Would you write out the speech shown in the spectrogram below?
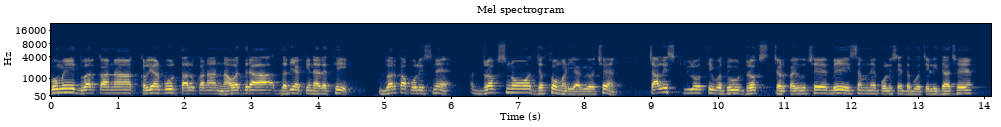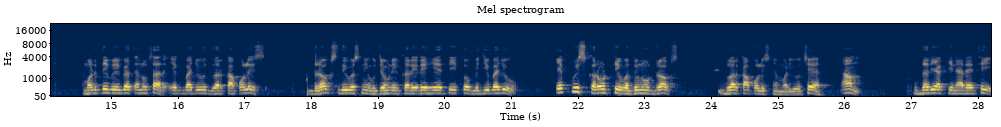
ભૂમિ દ્વારકાના કલ્યાણપુર તાલુકાના નાવદરા દરિયા કિનારેથી દ્વારકા પોલીસને ડ્રગ્સનો જથ્થો મળી આવ્યો છે. ચાલીસ કિલોથી વધુ ડ્રગ્સ ઝડપાયું છે. બે ઇસમને પોલીસે દબોચી લીધા છે. મળતી વિગત અનુસાર એક બાજુ દ્વારકા પોલીસ ડ્રગ્સ દિવસની ઉજવણી કરી રહી હતી તો બીજી બાજુ એકવીસ કરોડથી વધુનું ડ્રગ્સ દ્વારકા પોલીસને મળ્યું છે. આમ દરિયા કિનારેથી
